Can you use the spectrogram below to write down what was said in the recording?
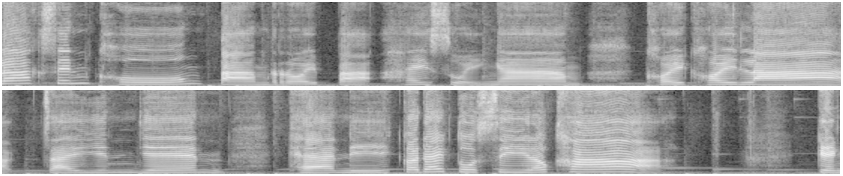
ลากเส้นโค้งตามรอยปะให้สวยงาม ค่อยๆลาก ใจเย็นๆ แค่นี้ก็ได้ตัว C แล้วค่ะ เก่ง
